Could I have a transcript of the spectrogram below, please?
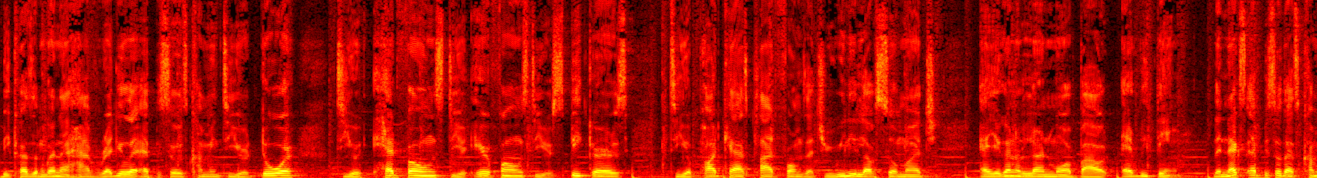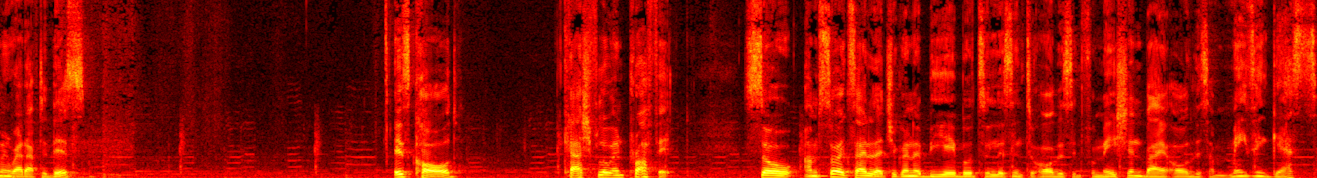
because I'm going to have regular episodes coming to your door, to your headphones, to your earphones, to your speakers, to your podcast platforms that you really love so much. And you're going to learn more about everything. The next episode that's coming right after this is called Cash Flow and Profit. So I'm so excited that you're going to be able to listen to all this information by all these amazing guests.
